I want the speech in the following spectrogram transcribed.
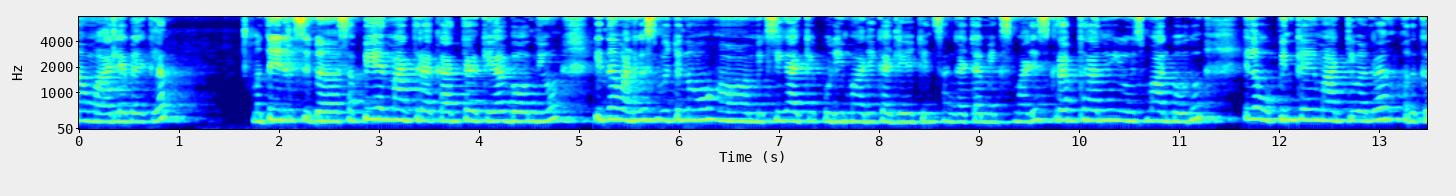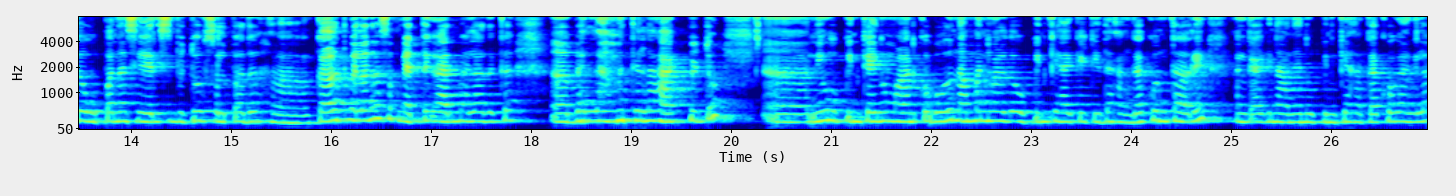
ನಾವು ಮಾಡಲೇಬೇಕಲ್ಲ. ಮತ್ತು ಇದ್ರ ಸಿಬ್ ಸಪ್ಪಿ ಏನು ಮಾಡ್ತೀರಕ್ಕ ಅಂತೇಳಿ ಕೇಳ್ಬೋದು ನೀವು. ಇದನ್ನ ಒಣಗಿಸ್ಬಿಟ್ಟು ನಾವು ಮಿಕ್ಸಿಗೆ ಹಾಕಿ ಪುಡಿ ಮಾಡಿ, ಕಡಲೆ ಹಿಟ್ಟಿನ ಸಂಗಟ ಮಿಕ್ಸ್ ಮಾಡಿ ಸ್ಕ್ರಬ್ ಥರನೂ ಯೂಸ್ ಮಾಡ್ಬೋದು. ಇಲ್ಲ ಉಪ್ಪಿನಕಾಯಿ ಮಾಡ್ತೀವಂದ್ರೆ ಅದಕ್ಕೆ ಉಪ್ಪನ್ನು ಸೇರಿಸಿಬಿಟ್ಟು ಸ್ವಲ್ಪ ಅದು ಮೇಲೆ ಅಂದರೆ ಸ್ವಲ್ಪ ಮೆತ್ತಗೆ ಆದಮೇಲೆ ಅದಕ್ಕೆ ಬೆಲ್ಲ ಮತ್ತೆಲ್ಲ ಹಾಕಿಬಿಟ್ಟು ನೀವು ಉಪ್ಪಿನಕಾಯಿನೂ ಮಾಡ್ಕೋಬೋದು. ನಮ್ಮ ಮನೆಯೊಳಗೆ ಉಪ್ಪಿನಕಾಯಿ ಹಾಕಿಟ್ಟಿದ್ದೆ ಹಂಗೆ ಕುಂತಾವ್ರಿ. ಹಾಗಾಗಿ ನಾನೇನು ಉಪ್ಪಿನಕಾಯಿ ಹಾಕಕ್ಕೆ ಹೋಗಂಗಿಲ್ಲ.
